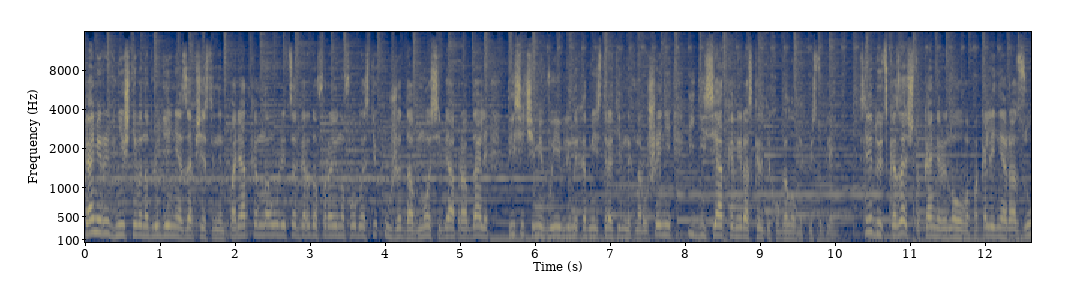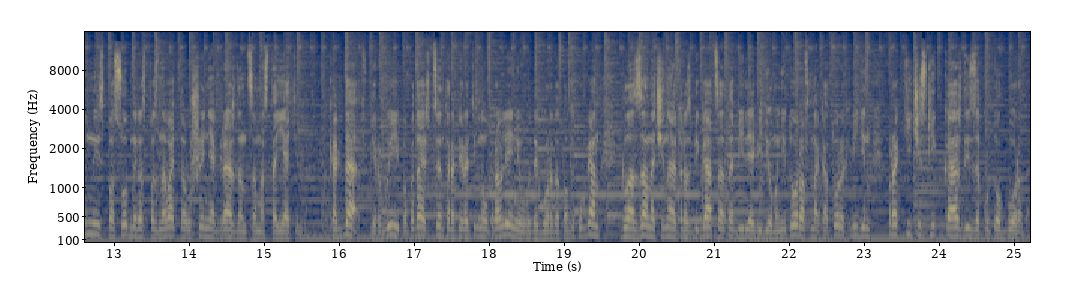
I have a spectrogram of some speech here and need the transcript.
Камеры внешнего наблюдения за общественным порядком на улицах городов и районов области уже давно себя оправдали тысячами выявленных административных нарушений и десятками раскрытых уголовных преступлений. Следует сказать, что камеры нового поколения разумные и способны распознавать нарушения граждан самостоятельно. Когда впервые попадаешь в Центр оперативного управления УВД города Талдыкурган, глаза начинают разбегаться от обилия видеомониторов, на которых виден практически каждый закуток города,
